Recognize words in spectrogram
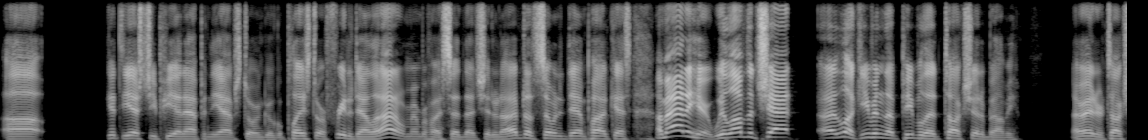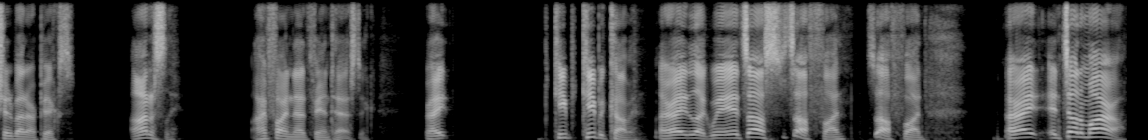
Uh, get the SGPN app in the App Store and Google Play Store, free to download. I don't remember if I said that shit or not. I've done so many damn podcasts. I'm out of here. We love the chat. Uh, look, even the people that talk shit about me, all right, or talk shit about our picks. Honestly, I find that fantastic. Right? Keep keep it coming. All right. Look, we it's all it's all fun. It's all fun. All right. Until tomorrow.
